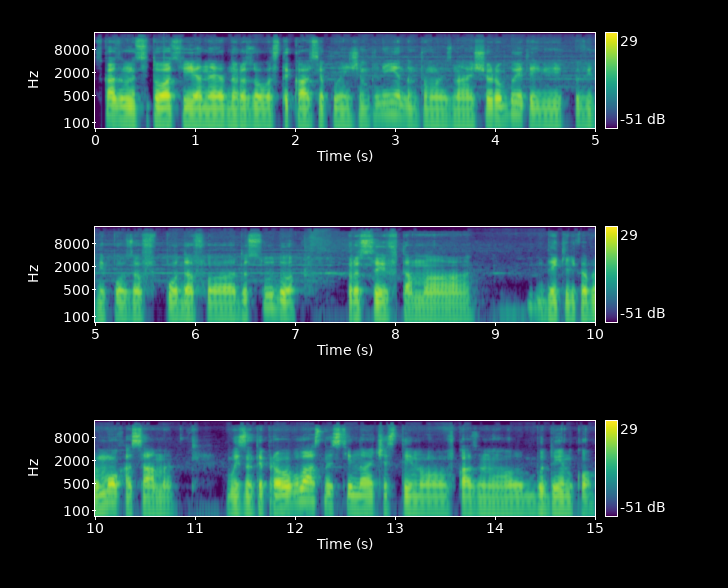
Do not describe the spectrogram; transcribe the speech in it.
Сказану ситуацію я неодноразово стикався по іншим клієнтам, тому я знаю, що робити. Відповідний позов подав е, до суду, просив там е, декілька вимог, а саме визнати право власності на частину вказаного будинку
